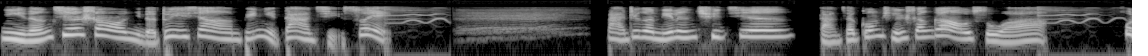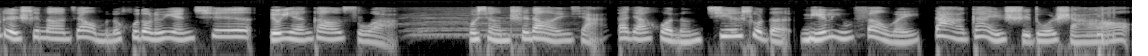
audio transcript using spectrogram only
你能接受你的对象比你大几岁？把这个年龄区间打在公屏上告诉我，或者是呢，在我们的互动留言区留言告诉我，我想知道一下大家伙能接受的年龄范围大概是多少。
